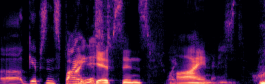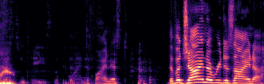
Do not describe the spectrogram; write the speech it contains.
Uh, Gibson's Finest. finest. Gibson's finest. Justin Taze, the finest. The finest. the vagina redesigner.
